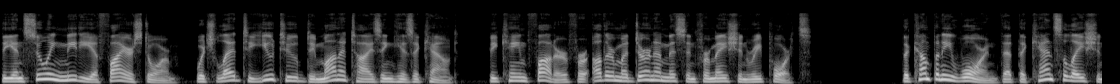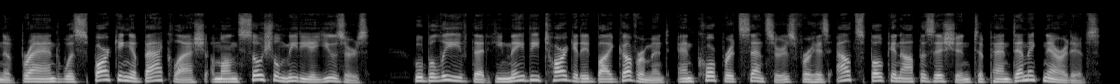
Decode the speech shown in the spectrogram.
The ensuing media firestorm, which led to YouTube demonetizing his account, became fodder for other Moderna misinformation reports. The company warned that the cancellation of Brand was sparking a backlash among social media users, who believed that he may be targeted by government and corporate censors for his outspoken opposition to pandemic narratives.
